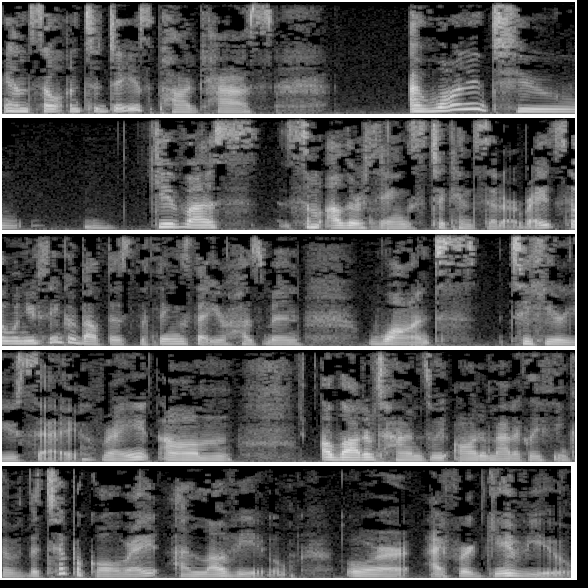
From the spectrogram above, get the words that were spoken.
And so on today's podcast, I wanted to give us some other things to consider, right? So when you think about this, the things that your husband wants to hear you say, right? Um, a lot of times we automatically think of the typical, right? I love you or I forgive you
